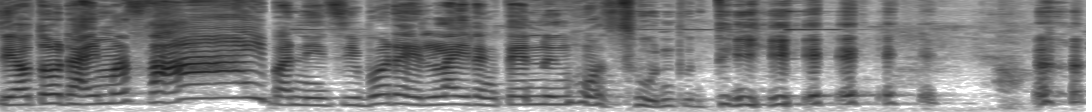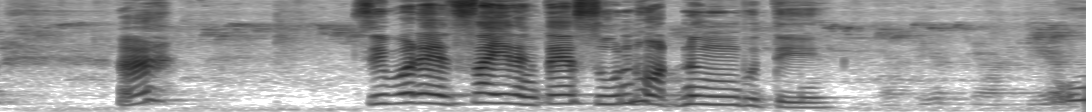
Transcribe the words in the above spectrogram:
เสียวตัวใดมาซ้ายบันนี้สิบ่ได้ไล่ตั้งแต่หนึ่งหดศูนย์ปุ่นทีฮะสิบ่ได้ใส่ตั้งแต่ศูนย์หดหนึ่งปุ่นทีโอ้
